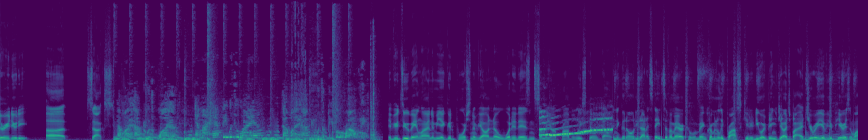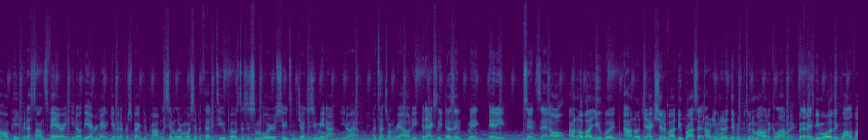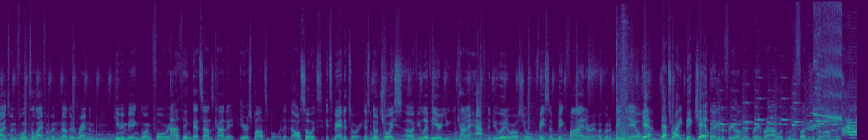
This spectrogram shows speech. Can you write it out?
Jury duty, uh, sucks. Am I happy with who I am? Am I happy with who I am? Am I happy with the people around me? If YouTube ain't lying to me, a good portion of y'all know what it is, and some of y'all probably still don't. In the good old United States of America, when being criminally prosecuted, you are being judged by a jury of your peers, and while on paper that sounds fair, you know, the everyman given a perspective probably similar or more sympathetic to you opposed to some lawyer suits and judges who may not, you know, have a touch on reality. It actually doesn't make any sense at all. I don't know about you, but I don't know jack shit about due process. I don't even know the difference between a mile and a kilometer. But that makes me more than qualified to influence the life of another random human being going forward. I think that sounds kind of irresponsible, and also it's it's mandatory. There's no choice. Uh, if you live here, you, you kind of have to do it, or else you'll face a big fine or, or go to big jail. Yeah, that's right, big jail. Landed a free home on a brave ride. What, what the fuck is a kilometer?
